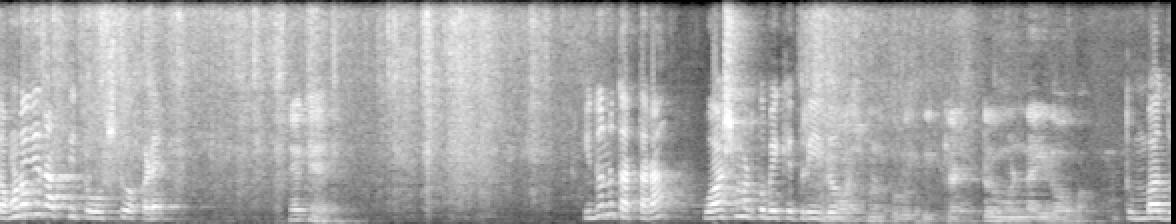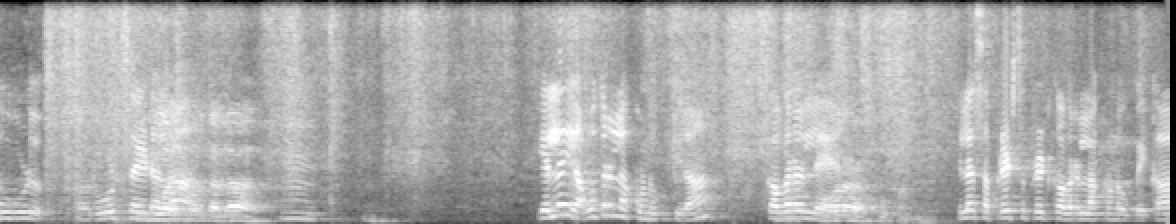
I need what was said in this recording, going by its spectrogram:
ತೊಗೊಂಡೋಗಿದ್ರೆ ಆಗ್ತಿತ್ತು ಅಷ್ಟು ಆ ಕಡೆ. ಯಾಕೆ? ಇದನ್ನು ತರ್ತಾರ? ವಾಶ್ ಮಾಡ್ಕೋಬೇಕಿದ್ರಿ ಇದು? ವಾಶ್ ಮಾಡ್ಕೋಬೇಕು. ಈ ಕೆಟ್ಟ ಮಣ್ಣಾಗಿದವಪ್ಪ ತುಂಬಾ ಧೂಳು ರೋಡ್ ಸೈಡ್ ಅಲ್ಲ. ಮಾಡ್ತಾರಲ್ಲ? ಹ್ಞೂ ಎಲ್ಲ ಯಾವುದ್ರಲ್ಲಿ ಹಾಕೊಂಡು ಹೋಗ್ತೀರಾ? ಕವರಲ್ಲೇ cover ಹಾಕ್ಬೇಕು ಅಂದ್ರು. ಎಲ್ಲ ಸಪ್ರೇಟ್ ಸಪ್ರೇಟ್ ಕವರಲ್ಲಿ ಹಾಕೊಂಡು ಹೋಗ್ಬೇಕಾ?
